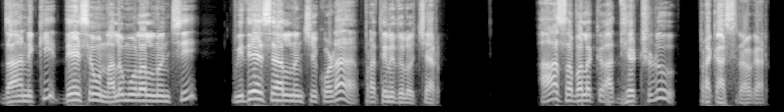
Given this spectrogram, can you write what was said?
దానికి దేశం నలుమూలల నుంచి విదేశాల నుంచి కూడా ప్రతినిధులొచ్చారు. ఆ సభలకు అధ్యక్షుడు ప్రకాశ్రావు గారు.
